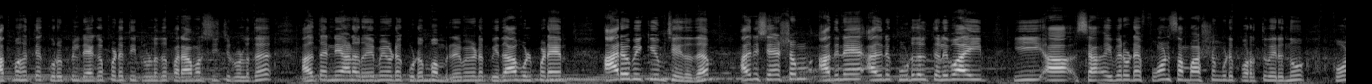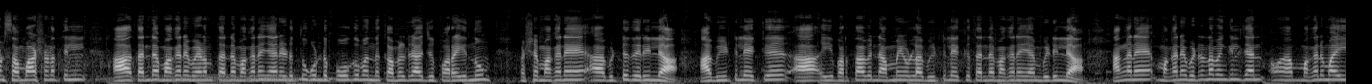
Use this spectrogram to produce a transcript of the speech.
ആത്മഹത്യക്കുറിപ്പിൽ രേഖപ്പെടുത്തിയിട്ടുള്ളത് പരാമർശിച്ചിട്ടുള്ളത്. അത് തന്നെയാണ് റീമയുടെ കുടുംബം റീമയുടെ പിതാവ് ഉൾപ്പെടെ ആരോപിക്കുകയും ചെയ്തത്. അതിനുശേഷം അതിനെ അതിന് കൂടുതൽ തെളിവായി ഈ ഇവരുടെ ഫോൺ സംഭാഷണം കൂടി പുറത്തു വരുന്നു. ഫോൺ സംഭാഷണത്തിൽ തന്റെ മകനെ വേണം തന്റെ മകനെ ഞാൻ എടുത്തുകൊണ്ട് പോകുമെന്ന് കമൽരാജ് പറയുന്നു. പക്ഷേ മകനെ വിട്ടുതരില്ല ആ വീട്ടിലേക്ക് ഈ ഭർത്താവിന്റെ അമ്മയുള്ള വീട്ടിലേക്ക് തന്റെ മകനെ ഞാൻ വിടില്ല. അങ്ങനെ മകനെ വിടണമെങ്കിൽ ഞാൻ മകനുമായി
